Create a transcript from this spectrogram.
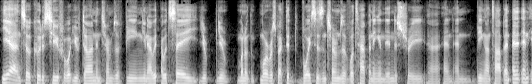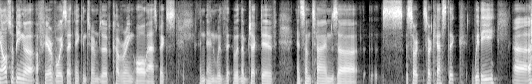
Yeah, and so kudos to you for what you've done in terms of being, you know, I would say you're you're one of the more respected voices in terms of what's happening in the industry uh, and and being on top, and and, and also being a, a, fair voice, I think, in terms of covering all aspects and and with with objective and sometimes uh, sar- sarcastic, witty, uh,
